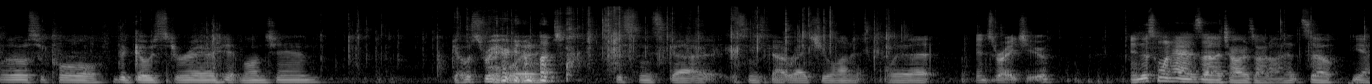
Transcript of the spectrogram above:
what else we pull. The Ghost Rare Hitmonchan. Ghost Rare. boy. much. This one's got this one's got Raichu on it. Look at that. It's Raichu. And this one has uh, Charizard on it, so yeah.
